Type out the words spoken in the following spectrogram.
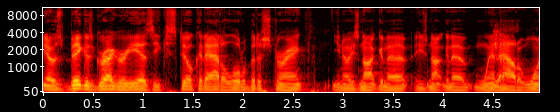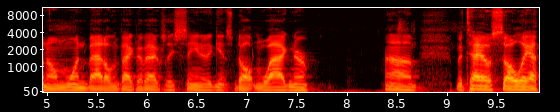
know, as big as Gregory is, he still could add a little bit of strength. You know, he's not gonna he's not gonna win yeah. out a one on one battle. In fact, I've actually seen it against Dalton Wagner. Um, Mataio Soli, I,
